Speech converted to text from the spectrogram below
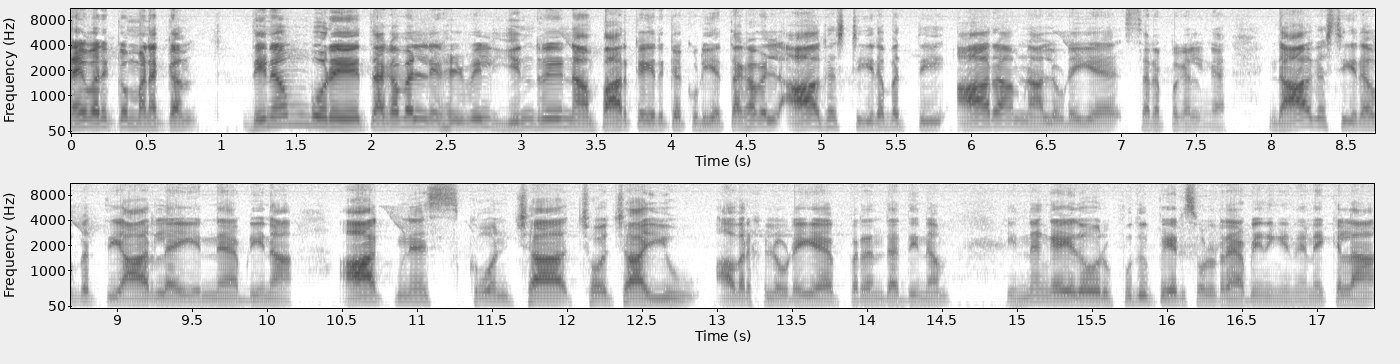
அனைவருக்கும் வணக்கம். தினம் ஒரு தகவல் நிகழ்வில் இன்று நாம் பார்க்க இருக்கக்கூடிய தகவல் ஆகஸ்ட் இருபத்தி ஆறாம் நாளுடைய சிறப்புகள்ங்க. இந்த ஆகஸ்ட் இருபத்தி ஆறில் என்ன அப்படின்னா ஆக்னஸ் கோன்சா சோச்சாயு அவர்களுடைய பிறந்த தினம். என்னங்க ஏதோ ஒரு புது பேர் சொல்கிறேன் அப்படின்னு நீங்கள் நினைக்கலாம்.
